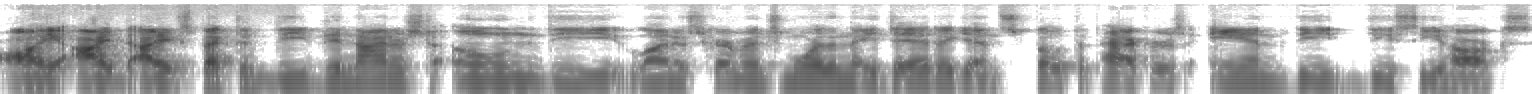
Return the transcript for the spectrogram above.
I I I expected the the Niners to own the line of scrimmage more than they did against both the Packers and the the Seahawks.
